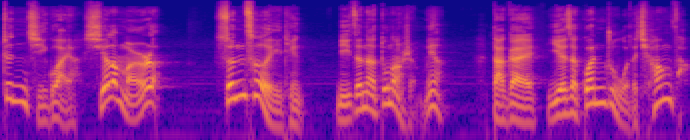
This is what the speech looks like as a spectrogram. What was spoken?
真奇怪呀，邪了门了。孙策一听，你在那嘟囔什么呀？大概也在关注我的枪法。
